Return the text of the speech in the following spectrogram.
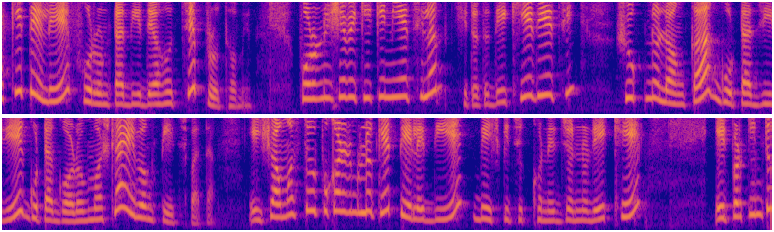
একই তেলে ফোড়নটা দিয়ে দেওয়া হচ্ছে প্রথমে। ফোড়ন হিসেবে কী কী নিয়েছিলাম সেটা তো দেখিয়ে দিয়েছি। শুকনো লঙ্কা, গোটা জিরে, গোটা গরম মশলা এবং তেজপাতা। এই সমস্ত উপকরণগুলোকে তেলে দিয়ে বেশ কিছুক্ষণের জন্য রেখে এরপর কিন্তু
